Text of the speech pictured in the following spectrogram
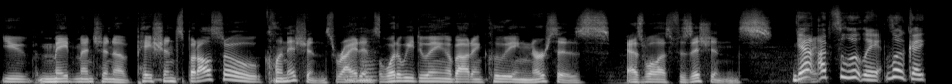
you've made mention of patients, but also clinicians, right? Mm-hmm. And what are we doing about including nurses as well as physicians? Yeah, right? absolutely. Look, I,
